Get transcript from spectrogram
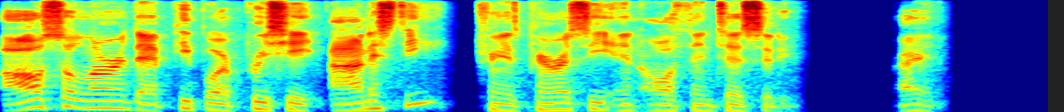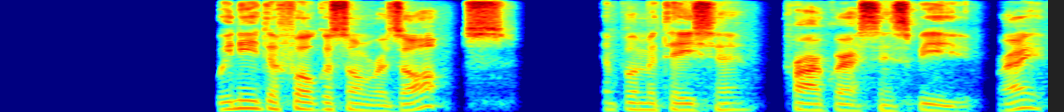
I also learned that people appreciate honesty, transparency, and authenticity, right? We need to focus on results, implementation, progress, and speed, right?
